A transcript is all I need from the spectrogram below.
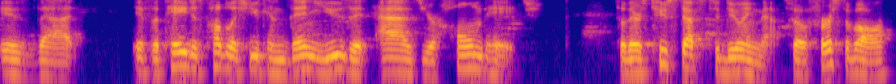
is that if the page is published, you can then use it as your home page. So there's two steps to doing that. So first of all,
